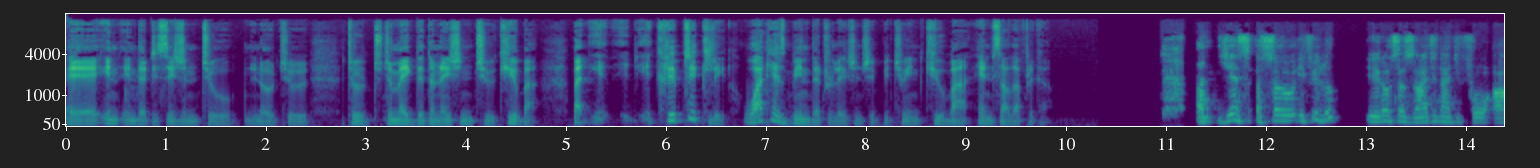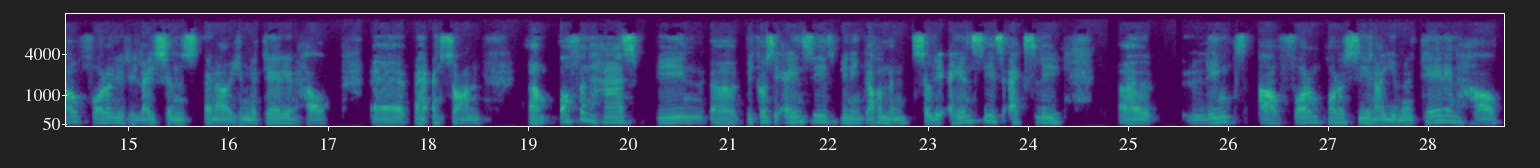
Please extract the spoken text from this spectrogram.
uh, in in the decision to you know to to to make the donation to Cuba. But it, it, cryptically, what has been that relationship between Cuba and South Africa? Um, yes. So if you look, you know, since 1994, our foreign relations and our humanitarian help uh, and so on. Um, often has been uh, because the ANC has been in government, so the ANC is actually uh, links our foreign policy and our humanitarian help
